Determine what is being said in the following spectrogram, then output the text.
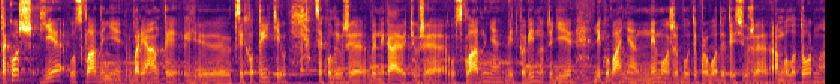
Також є ускладнені варіанти е, цих отитів. Це коли вже виникають вже ускладнення. Відповідно, тоді лікування не може бути проводитись уже амбулаторно,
